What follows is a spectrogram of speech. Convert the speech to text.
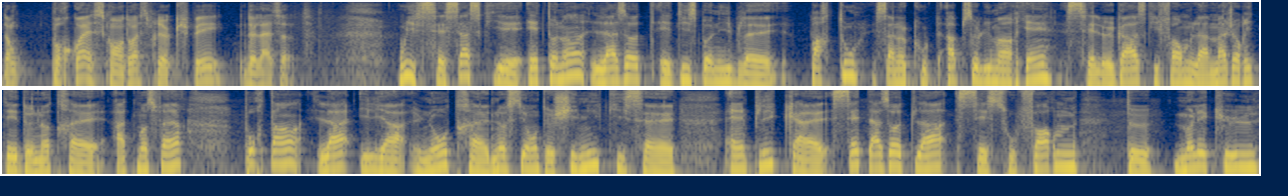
Donc, pourquoi est-ce qu'on doit se préoccuper de l'azote? Oui, c'est ça ce qui est étonnant. L'azote est disponible partout, ça ne coûte absolument rien. C'est le gaz qui forme la majorité de notre euh, atmosphère. Pourtant, là, il y a une autre euh, notion de chimie qui implique euh, cet azote-là, c'est sous forme de molécules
